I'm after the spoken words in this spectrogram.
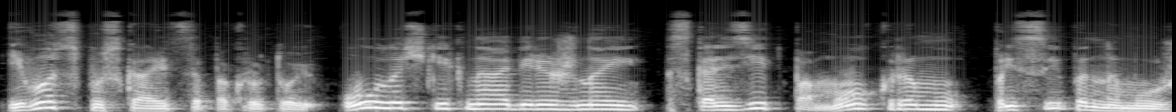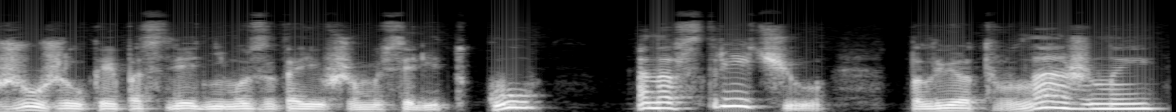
И вот спускается по крутой улочке к набережной, скользит по мокрому, присыпанному жужелкой последнему затаившемуся литку, а навстречу плывет влажный,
